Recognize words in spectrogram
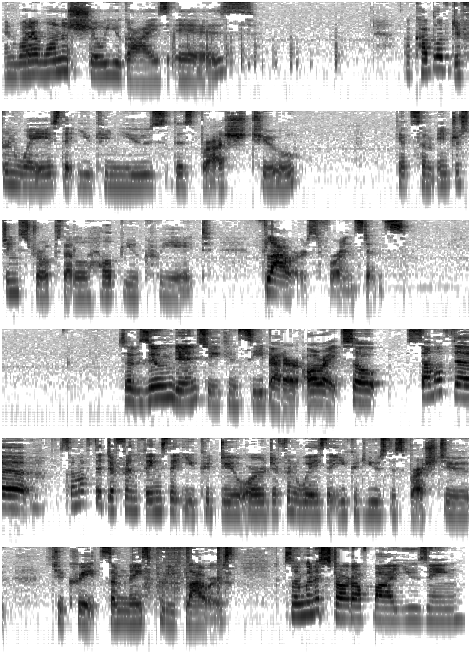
And what I want to show you guys is a couple of different ways that you can use this brush to get some interesting strokes that will help you create flowers, for instance. So I've zoomed in so you can see better. All right, so some of the some of the different things that you could do or different ways that you could use this brush to to create some nice pretty flowers. So I'm going to start off by using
